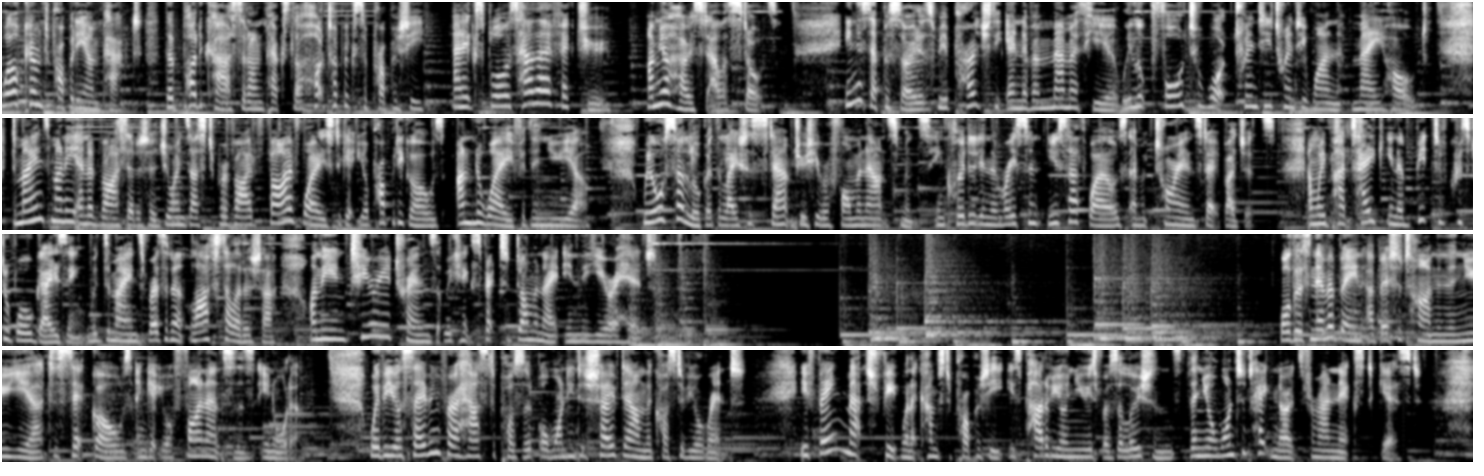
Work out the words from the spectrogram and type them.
Welcome to Property Unpacked, the podcast that unpacks the hot topics of property and explores how they affect you. I'm your host, Alice Stolz. In this episode, as we approach the end of a mammoth year, we look forward to what 2021 may hold. Domain's Money and Advice Editor joins us to provide five ways to get your property goals underway for the new year. We also look at the latest stamp duty reform announcements included in the recent New South Wales and Victorian state budgets. And we partake in a bit of crystal ball gazing with Domain's resident lifestyle editor on the interior trends that we can expect to dominate in the year ahead. Well, there's never been a better time than the new year to set goals and get your finances in order. Whether you're saving for a house deposit or wanting to shave down the cost of your rent. If being match fit when it comes to property is part of your New Year's resolutions, then you'll want to take notes from our next guest.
